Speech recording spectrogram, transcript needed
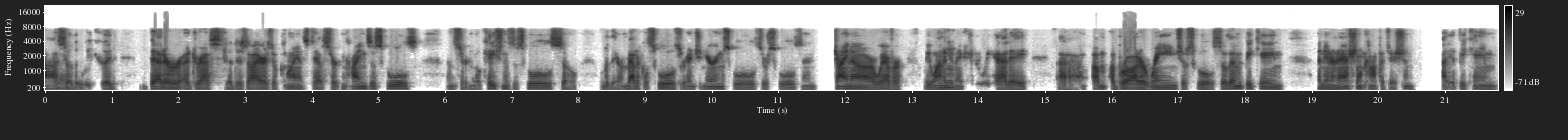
uh, right. so that we could better address the desires of clients to have certain kinds of schools and certain locations of schools. So whether they are medical schools or engineering schools or schools in China or wherever, we wanted mm-hmm. to make sure we had a, uh, a, a broader range of schools. So then it became an international competition. It became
